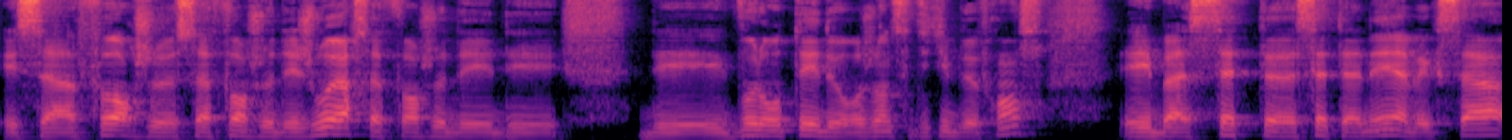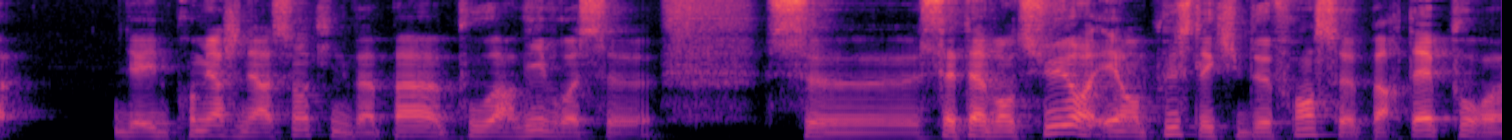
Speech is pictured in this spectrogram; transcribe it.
et ça forge, ça forge des joueurs, ça forge des, des, des volontés de rejoindre cette équipe de France. Et bah, cette, cette année, avec ça, il y a une première génération qui ne va pas pouvoir vivre ce, ce, cette aventure. Et en plus, l'équipe de France partait pour,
